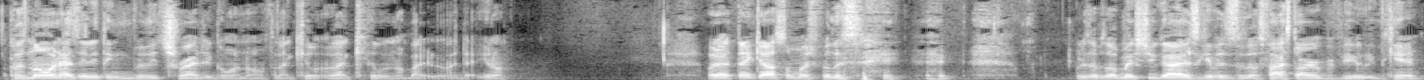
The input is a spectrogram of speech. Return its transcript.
because no one has anything really tragic going on for like killing like killing nobody like that, you know. But uh, thank y'all so much for listening. for this episode, make sure you guys give us a five star review if you can.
